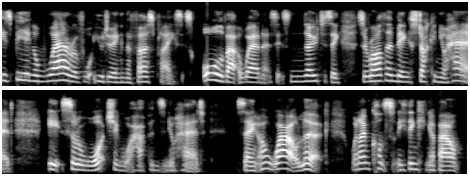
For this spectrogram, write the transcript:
is being aware of what you're doing in the first place. It's all about awareness. It's noticing. So rather than being stuck in your head, it's sort of watching what happens in your head, saying, oh, wow, look, when I'm constantly thinking about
